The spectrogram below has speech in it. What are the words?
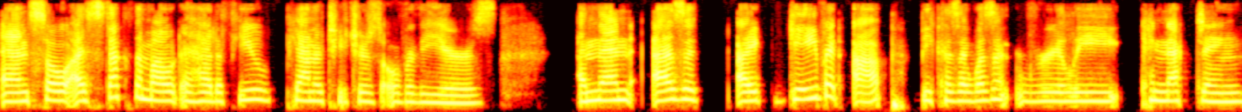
And so I stuck them out. I had a few piano teachers over the years. And then as it I gave it up because I wasn't really connecting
